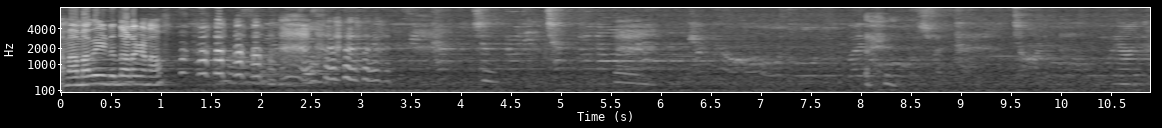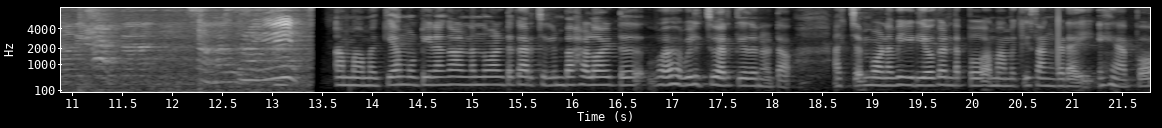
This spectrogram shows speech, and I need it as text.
അമ്മ വീണ്ടും തുടങ്ങണം. അമ്മാമ്മയ്ക്ക് അമ്മൂട്ടീനെ കാണണം എന്ന് പറഞ്ഞിട്ട് കരച്ചിലും ബഹളമായിട്ട് വിളിച്ചു വരുത്തിയതാണ് കേട്ടോ. അച്ഛൻ പോണ വീഡിയോ കണ്ടപ്പോൾ അമ്മാമ്മയ്ക്ക് സങ്കടമായി അപ്പോൾ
